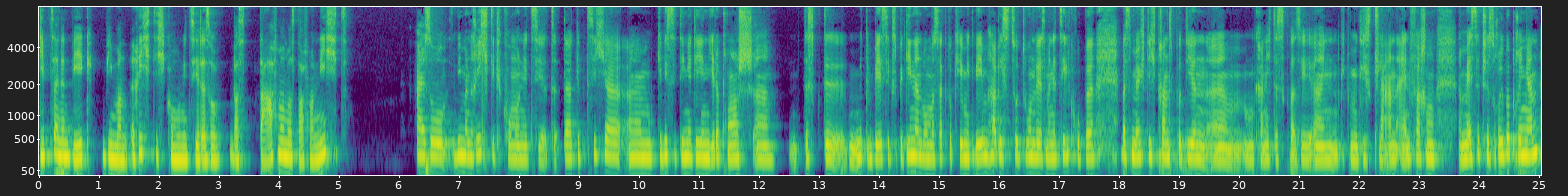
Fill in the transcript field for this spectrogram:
Gibt es einen Weg, wie man richtig kommuniziert? Also was darf man, was darf man nicht? Also wie man richtig kommuniziert. Da gibt es sicher ähm, gewisse Dinge, die in jeder Branche äh, das, de, mit den Basics beginnen, wo man sagt, okay, mit wem habe ich es zu tun, wer ist meine Zielgruppe, was möchte ich transportieren, ähm, kann ich das quasi in möglichst klaren, einfachen Messages rüberbringen.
